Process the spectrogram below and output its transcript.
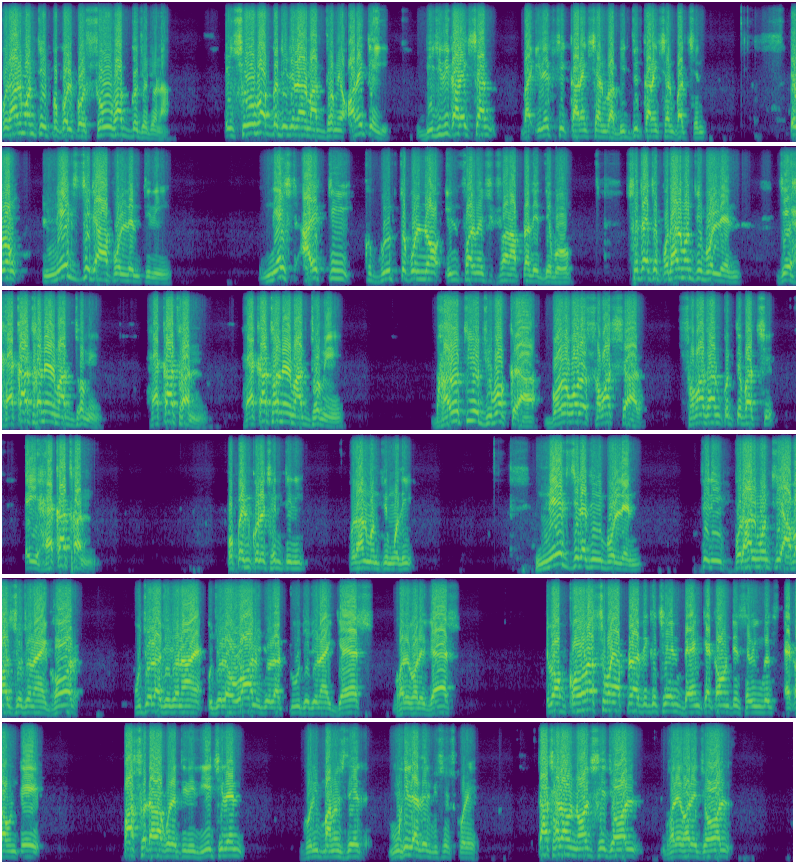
প্রধানমন্ত্রীর প্রকল্প সৌভাগ্য যোজনা। এই সৌভাগ্য যোজনার মাধ্যমে অনেকেই বিজলি কানেকশন বা ইলেকট্রিক কানেকশন বা বিদ্যুৎ কানেকশন পাচ্ছেন। এবং নেক্সট যেটা পড়লেন তিনি নেক্সট আরেকটি খুব গুরুত্বপূর্ণ ইনফরমেশন আপনাদের দেব। সেটা হচ্ছে প্রধানমন্ত্রী বললেন যে হ্যাকাথনের মাধ্যমে হ্যাকাথন হ্যাকাথনের মাধ্যমে ভারতীয় যুবকরা বড় বড় সমস্যার সমাধান করতে পারছে। এই হ্যাকাথন ওপেন করেছেন তিনি, প্রধানমন্ত্রী মোদী। নেক্সট যেটা তিনি বললেন, তিনি প্রধানমন্ত্রী আবাস যোজনায় ঘর, উজ্জ্বলা যোজনায়, উজ্জ্বলা ওয়ান, উজ্জ্বলা টু যোজনায় গ্যাস, ঘরে ঘরে গ্যাস। এবং করোনার সময় আপনারা দেখেছেন, ব্যাংক অ্যাকাউন্টে, সেভিংস অ্যাকাউন্টে পাঁচশো টাকা করে তিনি দিয়েছিলেন, গরিব মানুষদের, মহিলাদের বিশেষ করে। তাছাড়াও নল সে জল, ঘরে ঘরে জল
